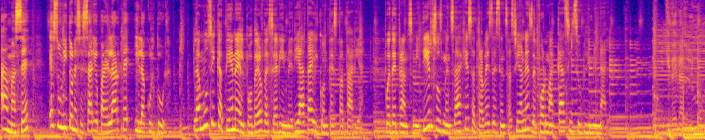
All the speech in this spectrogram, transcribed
Amase es un hito necesario para el arte y la cultura. La música tiene el poder de ser inmediata y contestataria. Puede transmitir sus mensajes a través de sensaciones de forma casi subliminal. Y de la luz,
